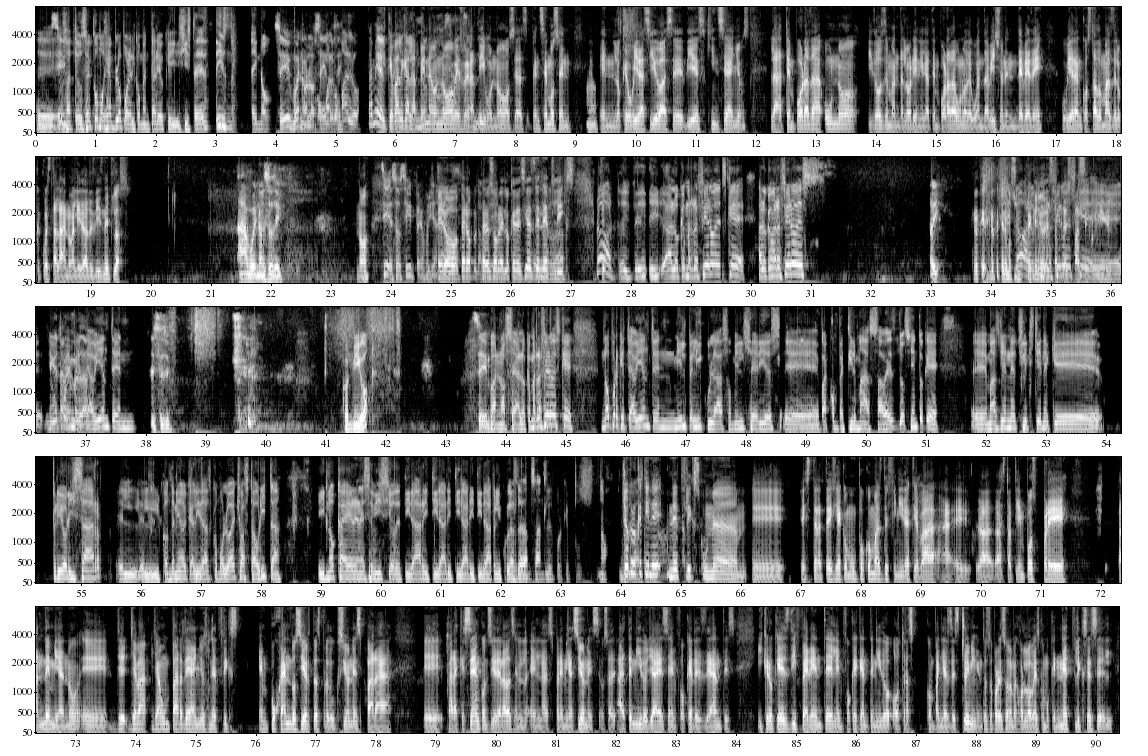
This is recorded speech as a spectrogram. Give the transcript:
Eh, Sí. O sea, te usé como ejemplo por el comentario que hiciste de Disney y no Sí, bueno, lo sé. lo algo sé. malo. También el que valga la no pena o no es relativo, ¿no? O sea, pensemos en, en lo que hubiera sido hace 10, 15 años. La temporada 1 y 2 de Mandalorian y la temporada 1 de WandaVision en DVD hubieran costado más de lo que cuesta la anualidad de Disney Plus, Ah, bueno, eso sí. ¿no? Sí, eso sí, pero pues ya. Pero, pero, pero sobre lo que decías de Netflix, No, y a lo que me refiero es que, a lo que me refiero es Ay, creo que, creo que tenemos No, un pequeño desfase que con Miguel. eh, Yo no también, porque ¿verdad? Te avienten sí, sí, sí. conmigo. Sí. Bueno, no sé, a lo que me refiero es que no porque te avienten mil películas o mil series eh, va a competir más, ¿sabes? Yo siento que eh, más bien Netflix tiene que priorizar el, el contenido de calidad como lo ha hecho hasta ahorita y no caer en ese vicio de tirar y tirar y tirar y tirar películas de Adam Sandler porque pues no. Yo no creo que tiene Netflix una, eh, estrategia como un poco más definida que va a, eh, a- hasta tiempos pre pandemia, ¿no? Eh, lle- lleva ya un par de años Netflix empujando ciertas producciones para, eh, para que sean consideradas en, las premiaciones. O sea, ha tenido ya ese enfoque desde antes. Y creo que es diferente el enfoque que han tenido otras compañías de streaming. Entonces, por eso a lo mejor lo ves como que Netflix es el,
